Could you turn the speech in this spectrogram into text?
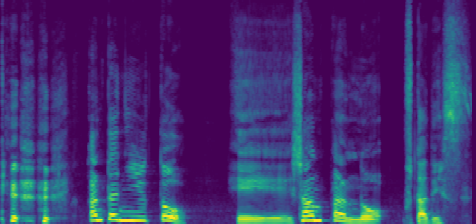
簡単に言うと、えーシャンパンの蓋です。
